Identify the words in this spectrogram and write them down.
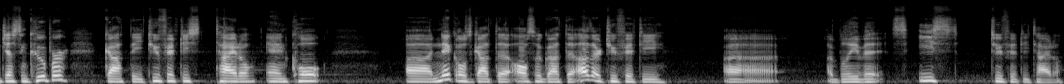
Justin Cooper got the 250 title, and Colt uh, Nichols got the also got the other 250. Uh, I believe it's East 250 title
